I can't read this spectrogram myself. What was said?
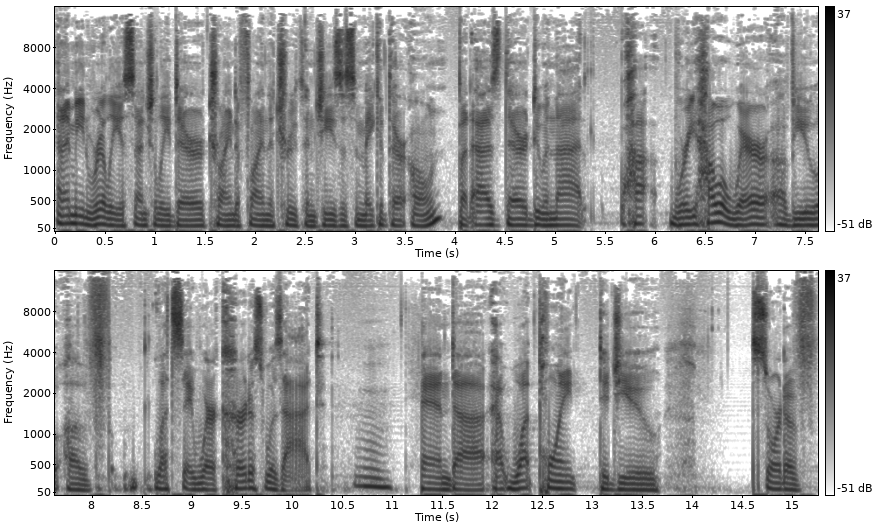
And I mean, really, essentially, they're trying to find the truth in Jesus and make it their own. But as they're doing that, how, were you, how aware of you of, let's say, where Curtis was at? Mm. And uh, at what point did you sort of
